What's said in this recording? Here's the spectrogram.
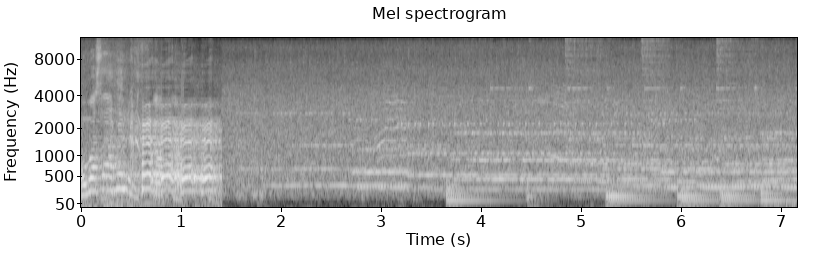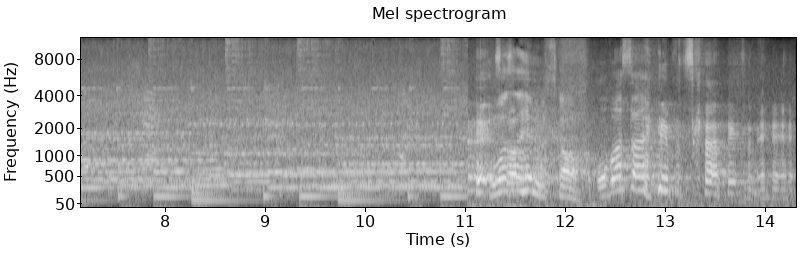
おばさん変な使うからおば さんヘルプ使おう。おばさんヘルプ使わないとね。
